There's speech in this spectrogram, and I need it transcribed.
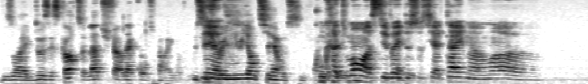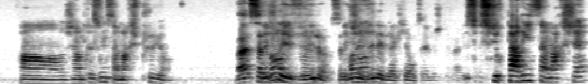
disons avec deux escortes, là, tu fais un acompte, par exemple. Ou si Mais, tu euh, veux une nuit entière aussi. Enfin, Concrètement, euh, ces bails de social time, euh, moi, euh, j'ai l'impression que ça marche plus. hein. Bah, ça dépend des villes, ça dépend gens- des villes et de la clientèle, je Sur Paris, ça marchait.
